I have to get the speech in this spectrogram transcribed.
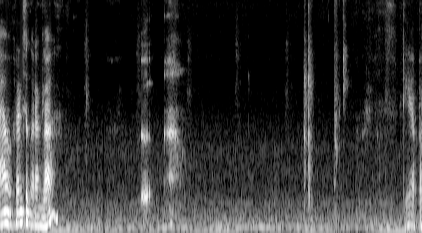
ஏன் ஃப்ரெண்ட்ஸுங்க வராங்களா? டே அப்பா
